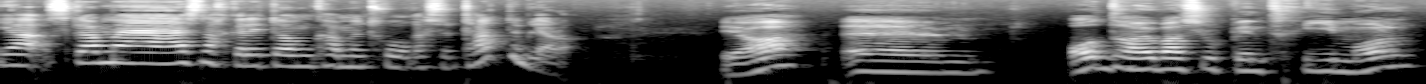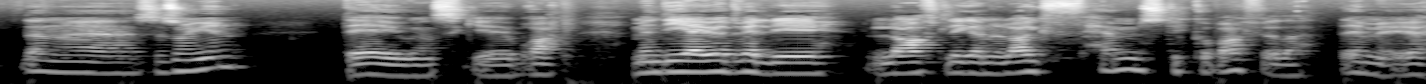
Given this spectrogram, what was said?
Ja, skal vi snakke litt om hva vi tror resultatet blir, da? Ja. Eh, Odd har jo bare sluppet inn tre mål denne sesongen. Det er jo ganske bra. Men de er jo et veldig lavtliggende lag. Fem stykker bak da. Det er mye.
